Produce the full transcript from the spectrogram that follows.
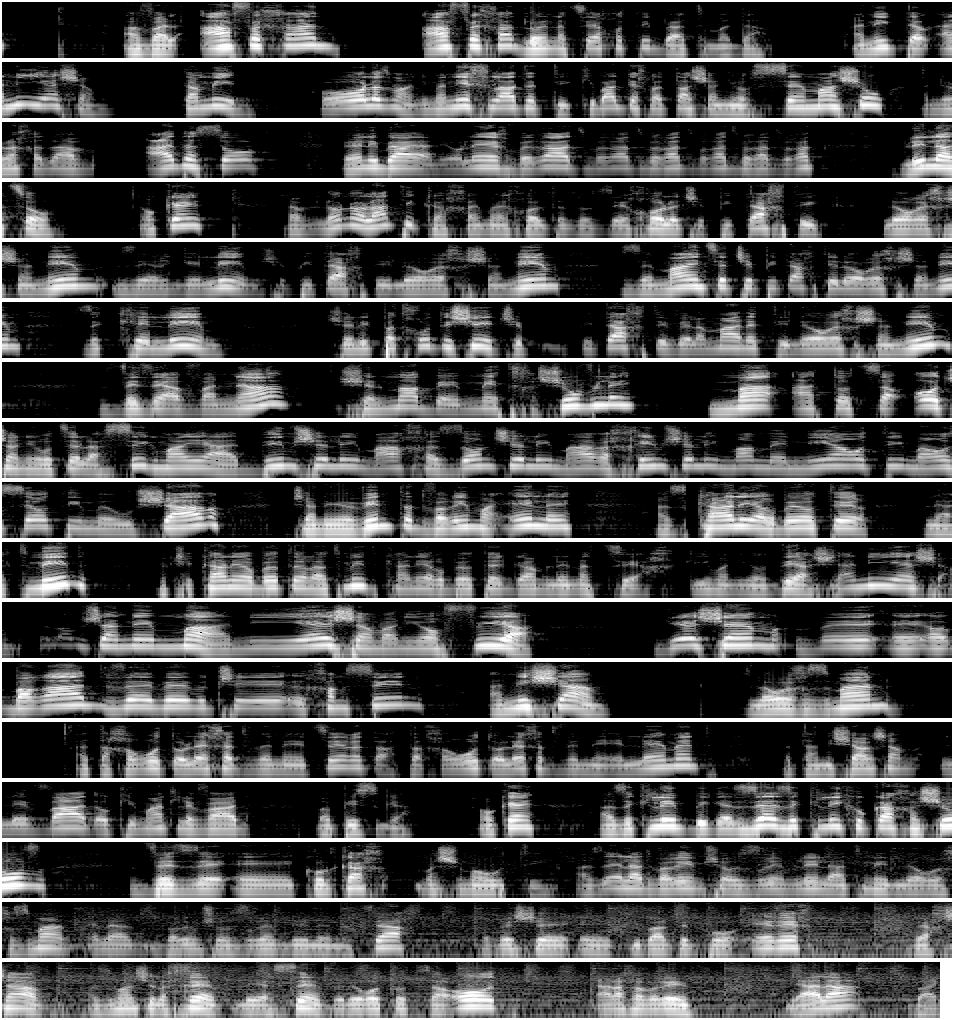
אבל אף אחד, אף אחד לא ינצח אותי בהתמדה. אני אהיה שם, תמיד. כל הזמן. אם אני החלטתי, קיבלתי החלטה שאני עושה משהו, אני הולך עליו עד הסוף, ואין לי בעיה, אני הולך ורץ ורץ ורץ ורץ ורץ ורץ, בלי לעצור, אוקיי? עכשיו, לא נולדתי ככה עם היכולת הזאת, זה יכולת שפיתחתי לאורך שנים, זה הרגלים שפיתחתי לאורך שנים, זה mindset שפיתחתי לאורך שנים, זה כלים של התפתחות אישית שפיתחתי ולמדתי לאורך שנים, וזה הבנה של מה באמת חשוב לי, מה התוצאות שאני רוצה להשיג, מה היעדים שלי, מה החזון שלי, מה הערכים שלי, מה מניע אותי, מה עושה אותי מאושר. כשאני מבין את הדברים האלה, אז קל לי הרבה יותר להתמיד, וכשקל לי הרבה יותר להתמיד, קל לי הרבה יותר גם לנצח. כי אם אני יודע שאני אהיה שם, ולא משנה מה, אני אהיה שם ואני אופיע, גשם וברד וכשחמסין, אני שם. אז לאורך זמן, התחרות הולכת ונעצרת, התחרות הולכת ונעלמת, ואתה נשאר שם לבד, או כמעט לבד, בפסגה, אוקיי? אז זה כלי, בגלל זה זה כלי כל כך חשוב, וזה אה, כל כך משמעותי. אז אלה הדברים שעוזרים לי להתמיד לאורך זמן, אלה הדברים שעוזרים לי לנצח. מקווה שקיבלתם פה ערך. ועכשיו, הזמן שלכם ליישם ולראות תוצאות. יאללה חברים, יאללה, ביי.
